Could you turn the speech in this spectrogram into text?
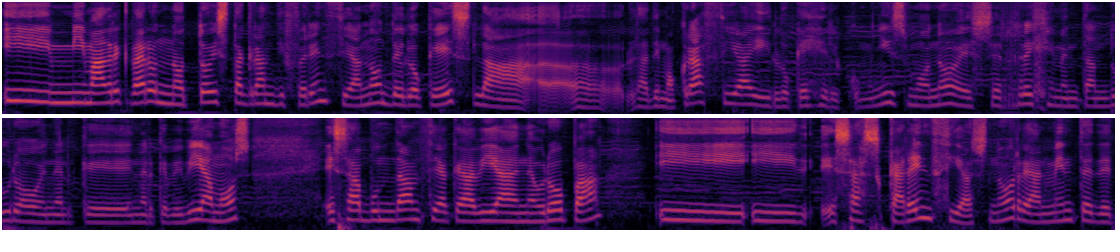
Y mi madre, claro, notó esta gran diferencia ¿no? de lo que es la, uh, la, democracia y lo que es el comunismo, ¿no? ese régimen tan duro en el, que, en el que vivíamos, esa abundancia que había en Europa y, y esas carencias ¿no? realmente de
